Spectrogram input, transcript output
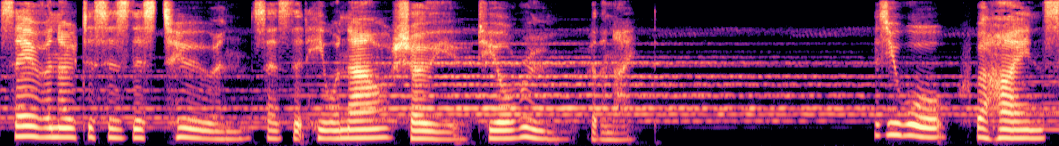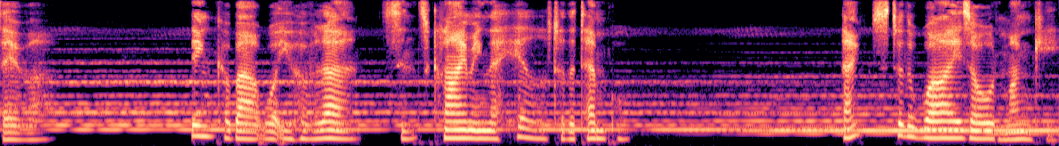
Seva notices this too and says that he will now show you to your room for the night. As you walk behind Seva, think about what you have learned since climbing the hill to the temple. Thanks to the wise old monkey,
